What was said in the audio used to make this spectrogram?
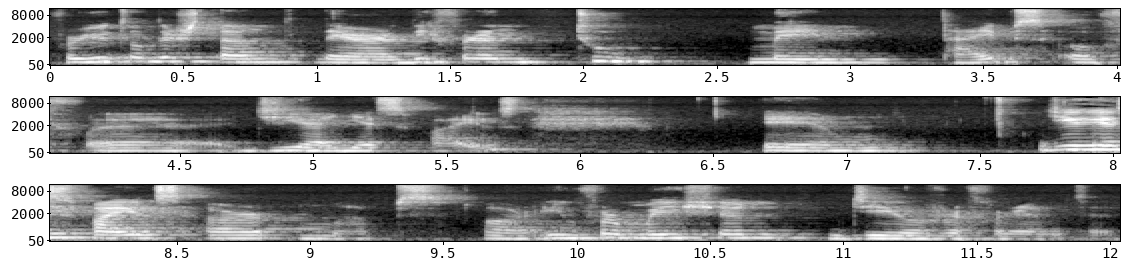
for you to understand, there are different two main types of uh, GIS files. Um, GIS files are maps, are information georeferenced.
